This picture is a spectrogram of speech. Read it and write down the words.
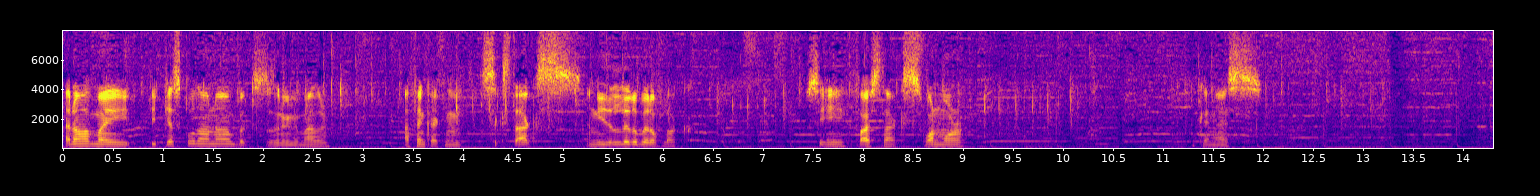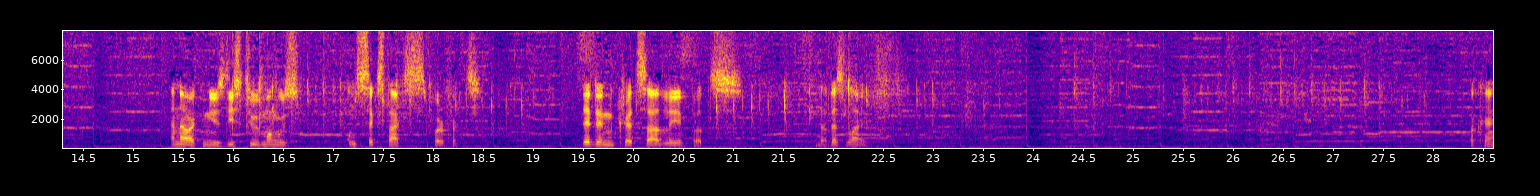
I don't have my DPS cooldown now, but it doesn't really matter. I think I can get 6 stacks. I need a little bit of luck. See, 5 stacks, one more. Okay, nice. And now I can use these two mongoose on 6 stacks, perfect. They didn't crit sadly, but that is life. Okay,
